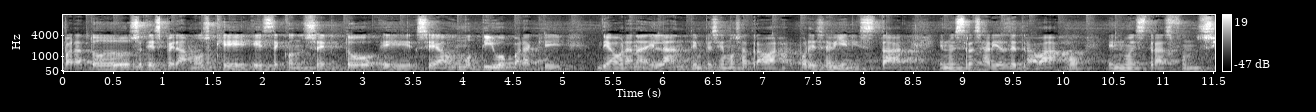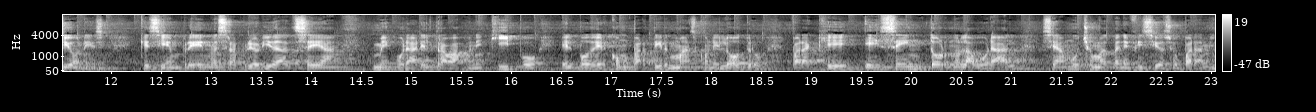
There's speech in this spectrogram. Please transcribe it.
para todos esperamos que este concepto eh, sea un motivo para que de ahora en adelante empecemos a trabajar por ese bienestar en nuestras áreas de trabajo, en nuestras funciones, que siempre nuestra prioridad sea mejorar el trabajo en equipo, el poder compartir más con el otro, para que ese entorno laboral sea mucho más beneficioso para mí.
